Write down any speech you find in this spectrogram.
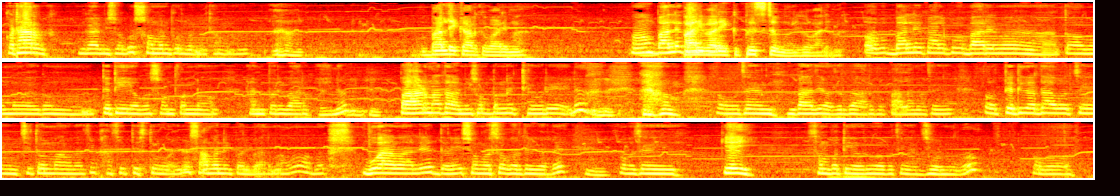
कठार गाविसको समनपुर भन्ने ठाउँमा हो। बाल्यकालको बारेमा? अँ, बाल्यकाल पारिवारिक पृष्ठभूमिको बारेमा? अब बाल्यकालको बारेमा त अब म एकदम त्यति अब सम्पन्न हामी परिवार होइन? पाहाडमा त हामी सम्पन्न थियौँ रे होइन? अब चाहिँ बाजे हजुरबाहरूको पालामा चाहिँ अब त्यति गर्दा अब चाहिँ चितवनमा आउँदा चाहिँ खासै त्यस्तो होइन सामान्य परिवारमा हो। अब बुवा आमाले धेरै सङ्घर्ष गर्दै गर्दै अब चाहिँ केही सम्पत्तिहरू अब चाहिँ जोड्नु भयो अब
